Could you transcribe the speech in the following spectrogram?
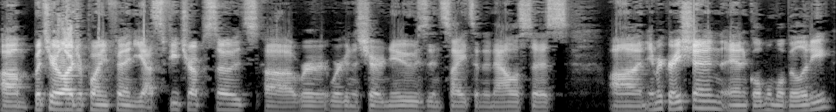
Um, but to your larger point, Finn, yes, future episodes, uh, we're we're going to share news, insights, and analysis on immigration and global mobility.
